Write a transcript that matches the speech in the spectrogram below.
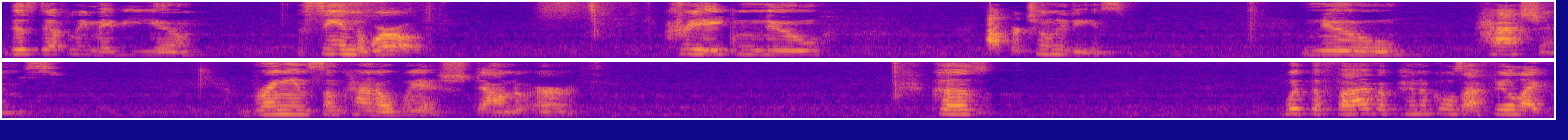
This definitely may be you seeing the world creating new opportunities, new passions, bringing some kind of wish down to earth. Because with the Five of Pentacles, I feel like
